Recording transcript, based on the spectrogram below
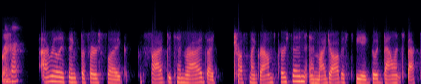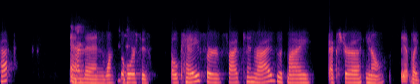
Right. Okay. I really think the first like five to 10 rides, I trust my grounds person, and my job is to be a good balanced backpack. Okay. And then once the horse is okay for five, 10 rides with my extra, you know, like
